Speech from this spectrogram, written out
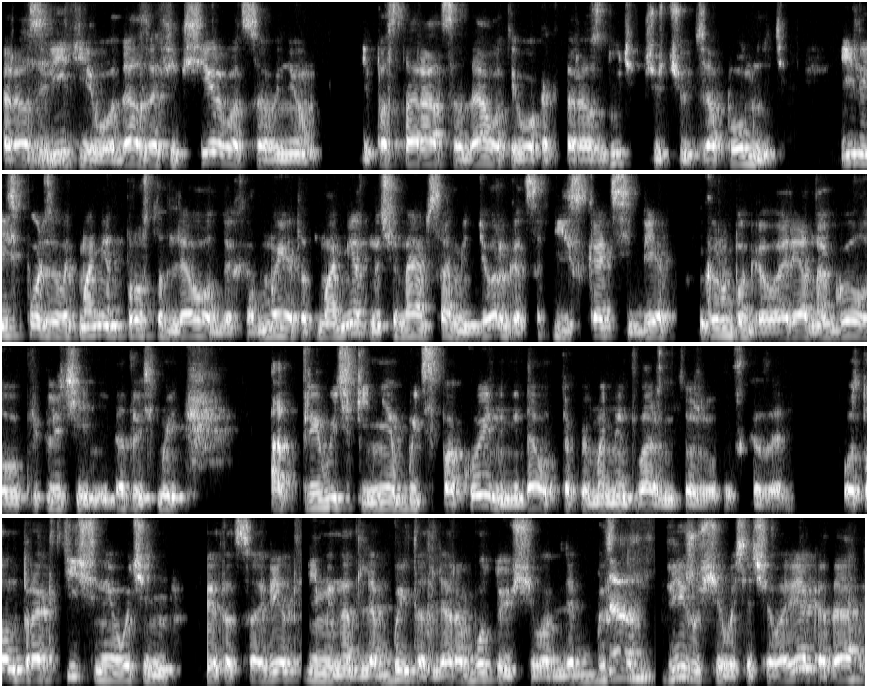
развить его, да, зафиксироваться в нем и постараться, да, вот его как-то раздуть чуть-чуть, запомнить, или использовать момент просто для отдыха. Мы этот момент начинаем сами дергаться и искать себе, грубо говоря, на голову приключений. Да? То есть мы от привычки не быть спокойными, да, вот такой момент важный тоже вот вы сказали. Вот он практичный очень, этот совет именно для быта, для работающего, для быстро да. движущегося человека, да.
